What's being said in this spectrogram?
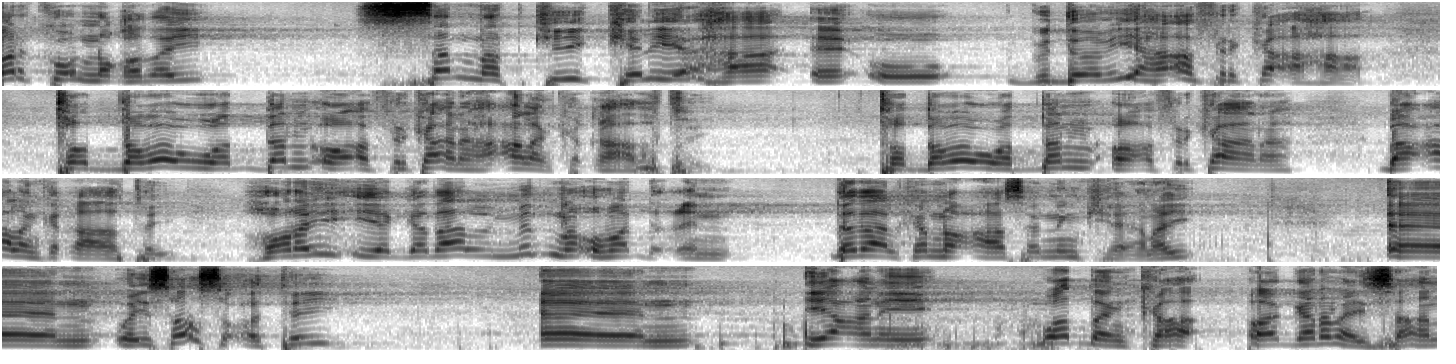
markuu noqday sannadkii keliya ahaa ee uu guddoomiyaha afrika ahaa toddoba wadan oo afrikaan ah calanka qaadatay. Toddoba wadan oo afrikaan ah baa calanka qaadatay. Horay iyo gadaal midna uma dhicin. Dadaalka noocaasa nin keenay. Way soo socotay. Yacni waddanka waa garanaysaan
